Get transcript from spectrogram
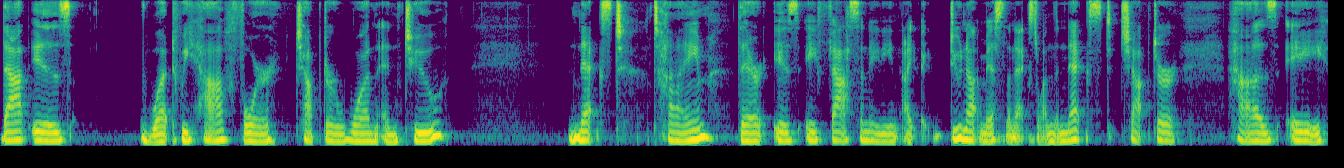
That is what we have for chapter 1 and 2. Next time there is a fascinating I do not miss the next one. The next chapter has a,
